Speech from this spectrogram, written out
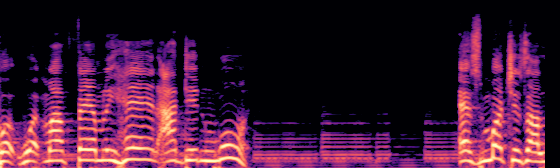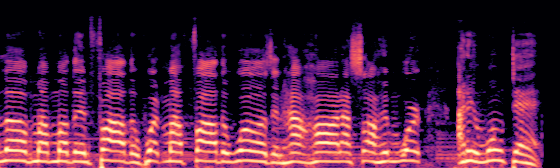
But what my family had, I didn't want. As much as I love my mother and father, what my father was and how hard I saw him work, I didn't want that.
